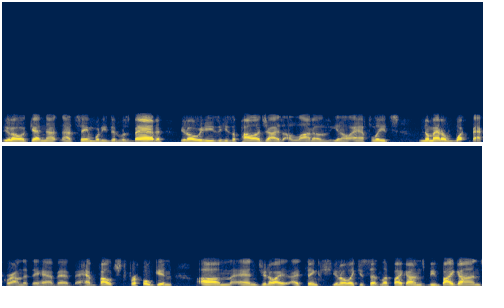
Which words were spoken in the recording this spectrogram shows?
you know, again, not not saying what he did was bad. You know, he's he's apologized. A lot of you know athletes, no matter what background that they have, have, have vouched for Hogan. Um, and you know, I, I think you know, like you said, let bygones be bygones.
